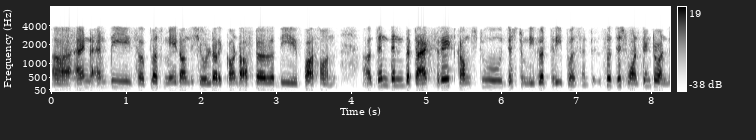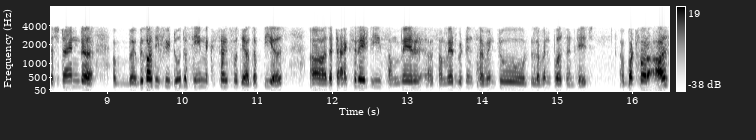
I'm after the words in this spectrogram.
uh, and and the surplus made on the shareholder account after the pass on, uh, then then the tax rate comes to just a meager three percent. So just wanting to understand uh, because if you do the same exercise for the other peers, uh, the tax rate is somewhere uh, somewhere between seven to eleven percentage. Uh, but for us,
